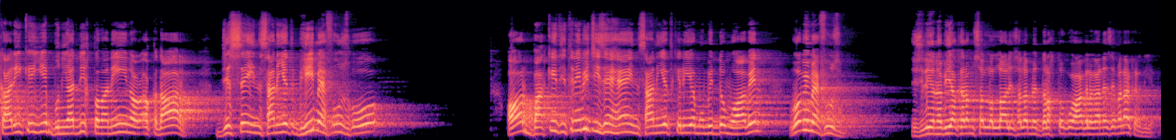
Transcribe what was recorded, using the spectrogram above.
کاری کے یہ بنیادی قوانین اور اقدار جس سے انسانیت بھی محفوظ ہو اور باقی جتنی بھی چیزیں ہیں انسانیت کے لیے ممد و معاون، وہ بھی محفوظ ہوں اس لیے نبی اکرم صلی اللہ علیہ وسلم نے درختوں کو آگ لگانے سے منع کر دیا۔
